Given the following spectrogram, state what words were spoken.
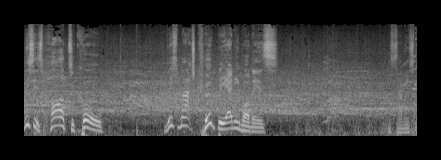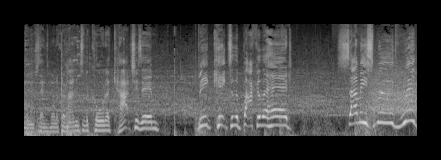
This is hard to call. This match could be anybody's. Sammy Smooth sends Monochrome Man into the corner, catches him. Big kick to the back of the head. Sammy Smooth with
